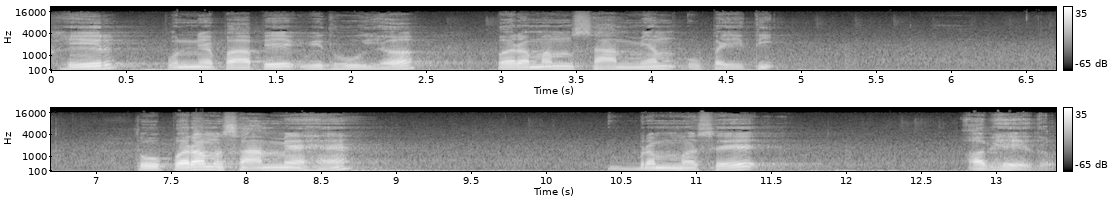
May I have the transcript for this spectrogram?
फिर पुण्य पापे विधूय परमम साम्यम उपैति। तो परम साम्य है ब्रह्म से अभेद।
